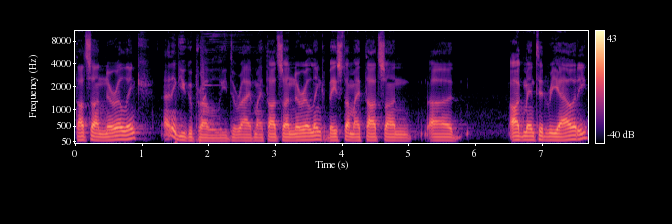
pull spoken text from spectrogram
thoughts on Neuralink? I think you could probably derive my thoughts on Neuralink based on my thoughts on uh, augmented reality.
